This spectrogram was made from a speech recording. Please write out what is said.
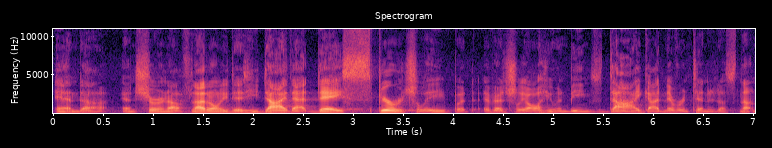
And, uh, and sure enough, not only did he die that day spiritually, but eventually all human beings die. God never intended us. Not,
